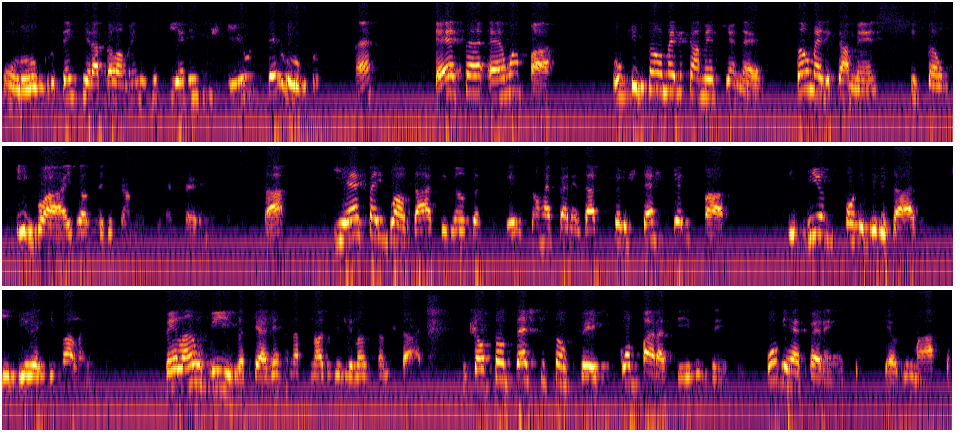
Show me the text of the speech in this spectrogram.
um lucro, tem que tirar pelo menos o que ele investiu e ter lucro. Né? Essa é uma parte. O que são medicamentos genéricos? São medicamentos que são iguais aos medicamentos de referência, tá? E essa igualdade, digamos assim, eles são referendados pelos testes que eles fazem de biodisponibilidade e bioequivalência pela Anvisa, que é a Agência Nacional de Vigilância Sanitária. Então, são testes que são feitos comparativos entre o de referência, que é o de marca,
